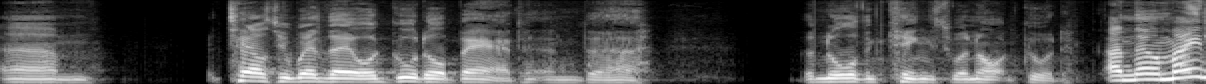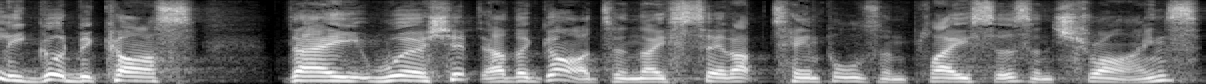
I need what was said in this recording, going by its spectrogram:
um, it tells you whether they were good or bad. And uh, the northern kings were not good. And they were mainly good because they worshipped other gods and they set up temples and places and shrines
